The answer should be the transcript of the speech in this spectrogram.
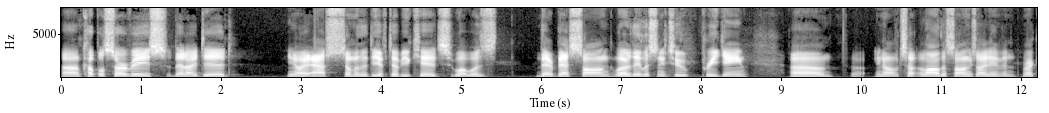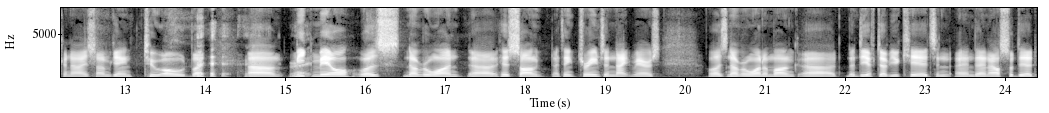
A um, couple surveys that I did. You know, I asked some of the DFW kids what was their best song. What are they listening to pregame? Um, you know, a lot of the songs I didn't even recognize. I'm getting too old, but um, right. Meek Mill was number one. Uh, his song, I think, "Dreams and Nightmares." Was number one among uh, the DFW kids, and and then I also did,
